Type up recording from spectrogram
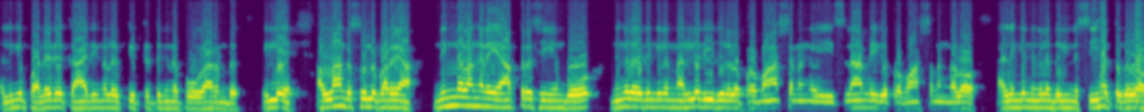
അല്ലെങ്കിൽ പല കാര്യങ്ങളൊക്കെ ഇട്ടിട്ട് ഇങ്ങനെ പോകാറുണ്ട്. ഇല്ലേ? അള്ളാൻ റസൂൽ പറയാ നിങ്ങൾ അങ്ങനെ യാത്ര ചെയ്യുമ്പോൾ നിങ്ങൾ ഏതെങ്കിലും നല്ല രീതിയിലുള്ള പ്രഭാഷണങ്ങൾ ഇസ്ലാമിക പ്രഭാഷണങ്ങളോ അല്ലെങ്കിൽ നിങ്ങൾ എന്തെങ്കിലും നസീഹത്തുകളോ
